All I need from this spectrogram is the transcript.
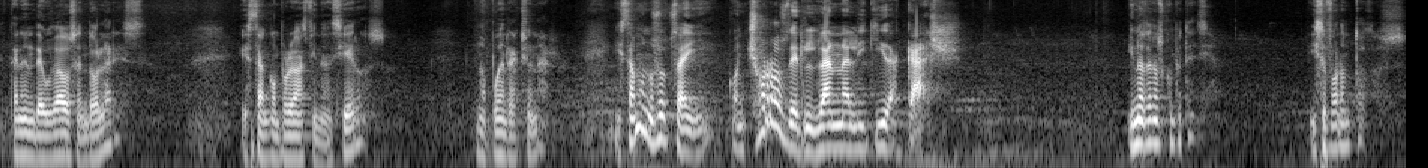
Están endeudados en dólares, están con problemas financieros, no pueden reaccionar. Y estamos nosotros ahí con chorros de lana líquida, cash, y no tenemos competencia. Y se fueron todos.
